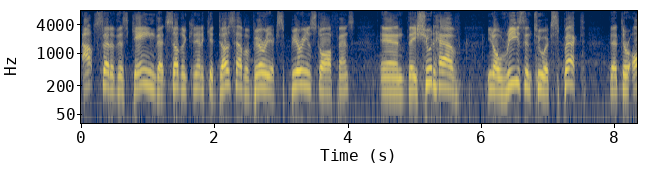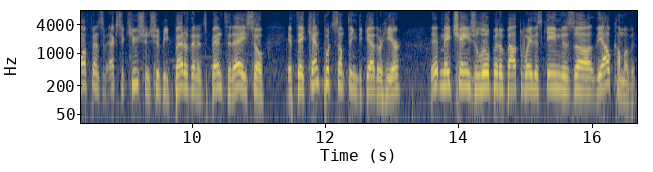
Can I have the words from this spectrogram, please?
outset of this game that Southern Connecticut does have a very experienced offense, and they should have, you know, reason to expect that their offensive execution should be better than it's been today. So if they can put something together here, it may change a little bit about the way this game is, uh, the outcome of it.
